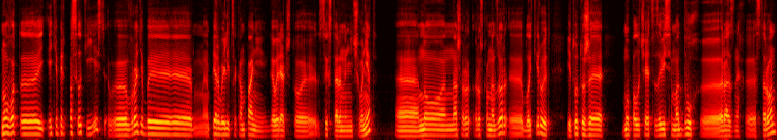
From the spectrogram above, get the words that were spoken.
Ну вот э, эти предпосылки есть. Э, вроде бы первые лица компании говорят, что с их стороны ничего нет, э, но наш Роскомнадзор э, блокирует, и тут уже мы, получается, зависим от двух э, разных э, сторон.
